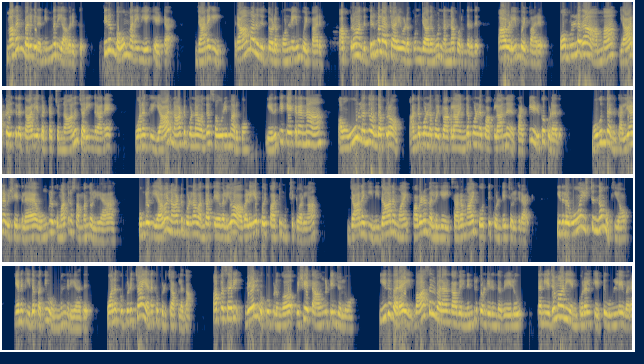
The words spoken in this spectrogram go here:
மகன் வருகிற நிம்மதி அவருக்கு. திரும்பவும் மனைவியை கேட்டார். ஜானகி ராமானுஜத்தோட பொண்ணையும் போய் பாரு. அப்புறம் அந்த திருமலாச்சாரியோட புஞ்சாதமும் நன்னா பொருந்துறது. அவளையும் போய் பாரு. உன் புள்ளதான் அம்மா. யார் கழுத்துல தாலிய கட்ட சொன்னாலும் சரிங்கிறானே. உனக்கு யார் நாட்டு பொண்ணா வந்தா சௌரியமா இருக்கும்? எதுக்கு கேக்குறேன்னா அவன் ஊர்ல இருந்து வந்த அப்புறம் அந்த பொண்ணை போய் பார்க்கலாம் இந்த பொண்ணை பார்க்கலான்னு கட்டி இழுக்க கூடாது. முகுந்தன் கல்யாண விஷயத்துல உங்களுக்கு மாத்திரம் சம்பந்தம் இல்லையா? உங்களுக்கு எவ நாட்டு பொண்ணா வந்தா தேவலையோ அவளையே போய் பார்த்து முடிச்சிட்டு வரலாம். ஜானகி நிதானமாய் பவழ மல்லிகையை சரமாய் கோத்து கொண்டே சொல்கிறாள். இதுல உன் இஷ்டம்தான் முக்கியம். எனக்கு இத பத்தி ஒன்னும் தெரியாது. உனக்கு பிடிச்சா எனக்கு பிடிச்சாப்ல தான் அப்ப சரி வேலுவை கூப்பிடுங்கோ விஷயத்த அவங்ககிட்டயும் சொல்லுவோம். இதுவரை வாசல் வராந்தாவில் நின்று கொண்டிருந்த வேலு தன் எஜமானியின் குரல் கேட்டு உள்ளே வர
